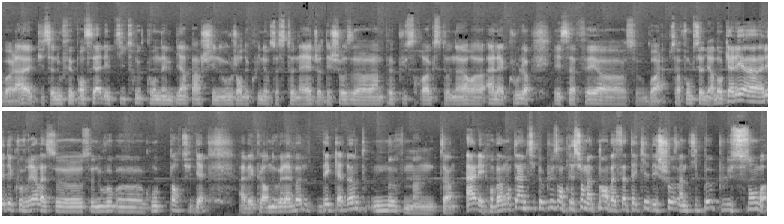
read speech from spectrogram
Voilà, et puis ça nous fait penser à des petits trucs qu'on aime bien par chez nous, genre de Queen of the Stone Age, des choses un peu plus rock, stoner, à la cool, et ça fait, voilà, ça fonctionne bien. Donc allez, allez découvrir là ce, nouveau groupe portugais leur nouvel album Decadent Movement. Allez, on va monter un petit peu plus en pression maintenant, on va s'attaquer des choses un petit peu plus sombres.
